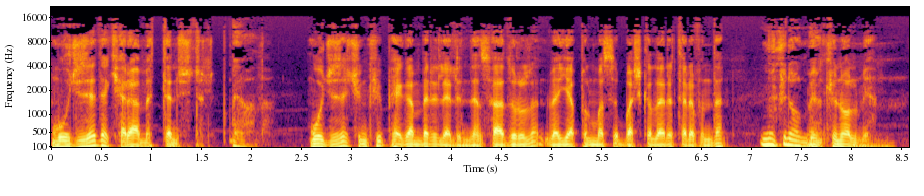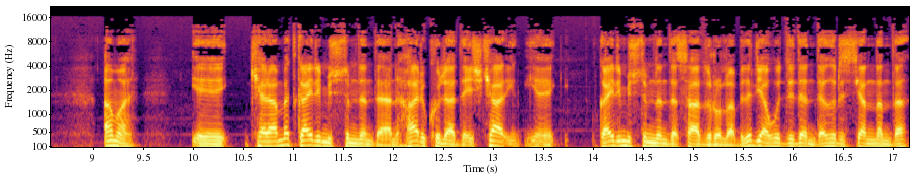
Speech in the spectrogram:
Mucize de kerametten üstün. Eyvallah. Mucize çünkü peygamberin elinden sadır olan ve yapılması başkaları tarafından mümkün olmayan. Mümkün olmayan. Ama e, keramet gayrimüslimden de yani harikulade işkar e, gayrimüslimden de sadır olabilir. Yahudiden de Hristiyandan da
